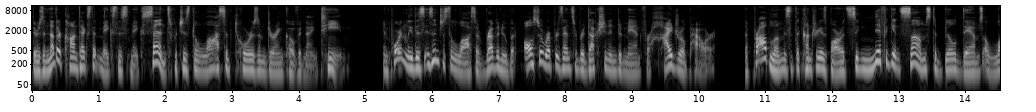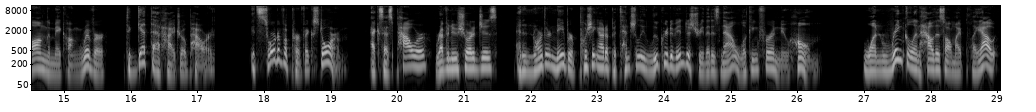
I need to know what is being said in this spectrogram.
There's another context that makes this make sense, which is the loss of tourism during COVID 19. Importantly, this isn't just a loss of revenue, but also represents a reduction in demand for hydropower. The problem is that the country has borrowed significant sums to build dams along the Mekong River to get that hydropower. It's sort of a perfect storm excess power, revenue shortages, and a northern neighbor pushing out a potentially lucrative industry that is now looking for a new home. One wrinkle in how this all might play out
